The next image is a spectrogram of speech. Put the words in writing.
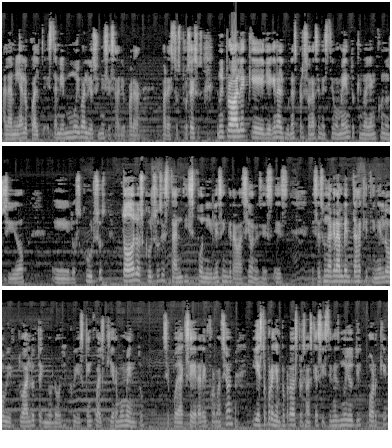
a la mía, lo cual es también muy valioso y necesario para, para estos procesos. Es muy probable que lleguen algunas personas en este momento que no hayan conocido eh, los cursos. Todos los cursos están disponibles en grabaciones. Es, es, esa es una gran ventaja que tiene lo virtual, lo tecnológico, y es que en cualquier momento se puede acceder a la información. Y esto, por ejemplo, para las personas que asisten es muy útil porque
